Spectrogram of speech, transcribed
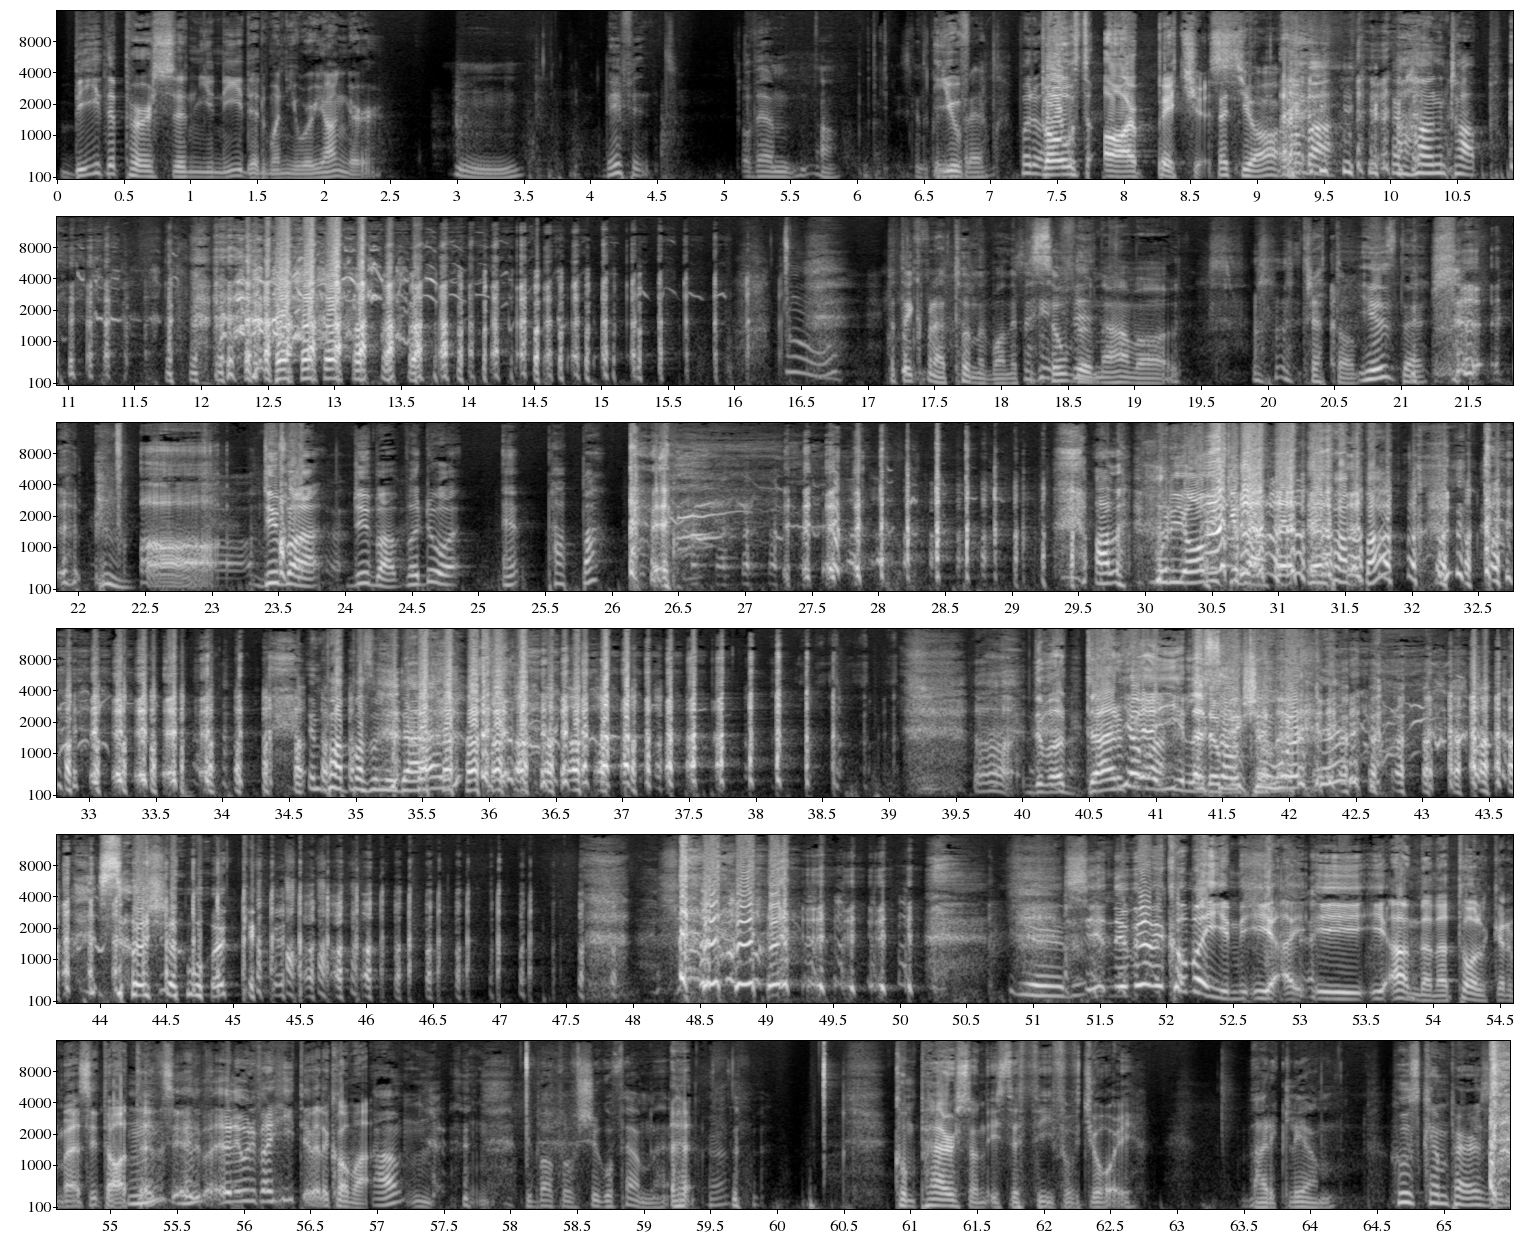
Be the person you needed when you were younger. Mm. Det är fint. Och vem... Ja, jag ska inte gå You- in på det. Vadå? Both are bitches. Vet jag. Man bara, a hung top. Jag tänker på den här tunnelbaneepisoden när han var 13. Just det. Du bara, du bara, vadå? Eh, pappa? Alla, både jag och Micke bara, en pappa? En pappa som är där? Ah, Det var därför Jag bara, gillade att bli social kallad. worker? Social worker. Se, nu börjar vi komma in i, i, i andan att tolka de här citaten. Det var det var ungefär hit jag ville komma. Ja. Mm. Vi är bara på 25. Comparison is the thief of joy. Verkligen. Who's comparison?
